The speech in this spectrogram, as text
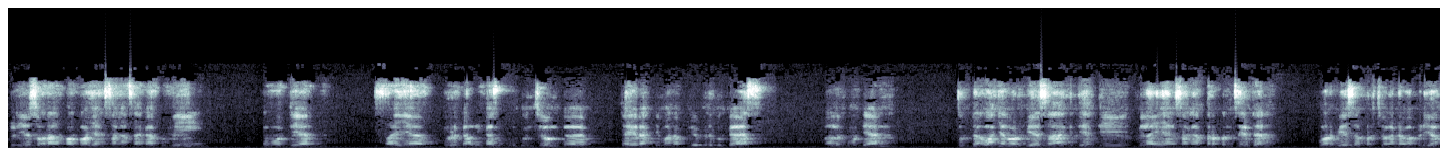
Beliau seorang tokoh yang sangat saya kagumi. Kemudian saya berkali-kali berkunjung ke daerah di mana beliau bertugas. Lalu kemudian untuk dakwahnya luar biasa gitu ya di wilayah yang sangat terpencil dan luar biasa perjuangan dakwah beliau.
